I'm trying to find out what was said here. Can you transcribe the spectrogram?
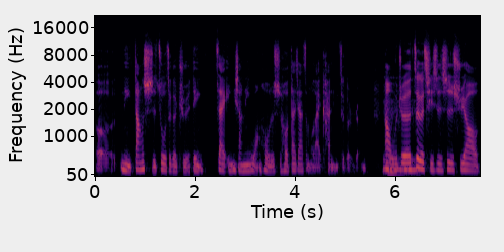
呃，你当时做这个决定。在影响你往后的时候，大家怎么来看你这个人？那我觉得这个其实是需要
